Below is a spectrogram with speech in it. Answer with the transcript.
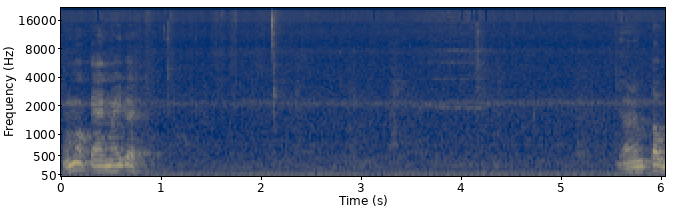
น้ำหม้อแกงมาด้วย เดี๋ยวน้ำต้ม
